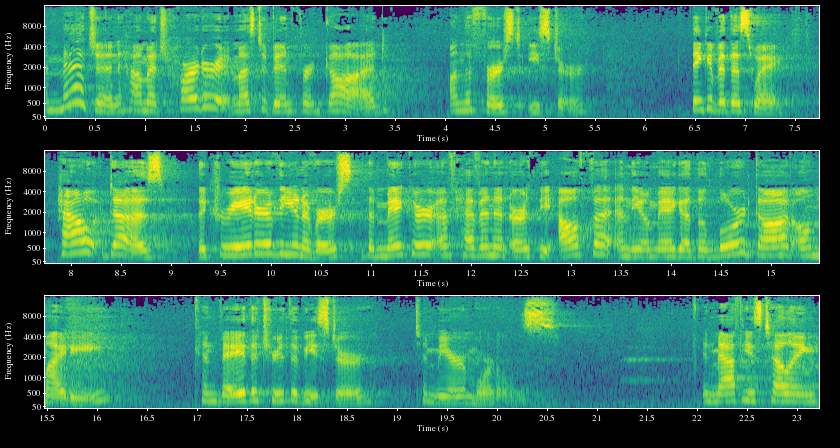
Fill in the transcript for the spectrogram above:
imagine how much harder it must have been for God on the first Easter. Think of it this way How does the creator of the universe, the maker of heaven and earth, the Alpha and the Omega, the Lord God Almighty, convey the truth of Easter to mere mortals. In Matthew's telling,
